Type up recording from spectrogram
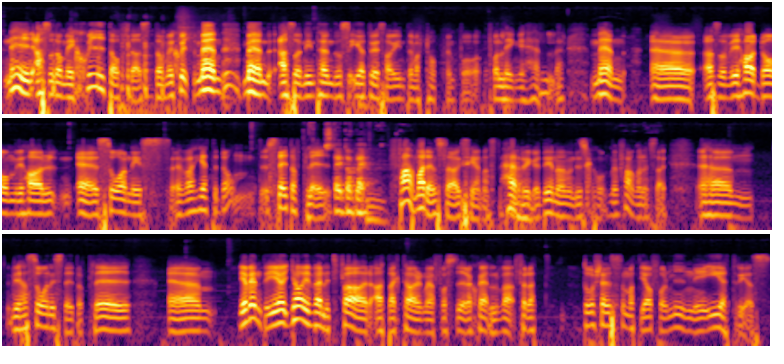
Nej, alltså de är skit oftast. De är skit. Men, men alltså Nintendos E3 har ju inte varit toppen på, på länge heller. Men Uh, alltså vi har dem, vi har uh, Sonys, uh, vad heter de? State of Play. State of Play. Mm. Fan vad den sög senast. Herregud, mm. det är en annan diskussion. Men fan vad den sög. Um, vi har Sony State of Play. Um, jag vet inte, jag, jag, är väldigt för att aktörerna får styra själva. För att då känns det som att jag får mini-E3s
